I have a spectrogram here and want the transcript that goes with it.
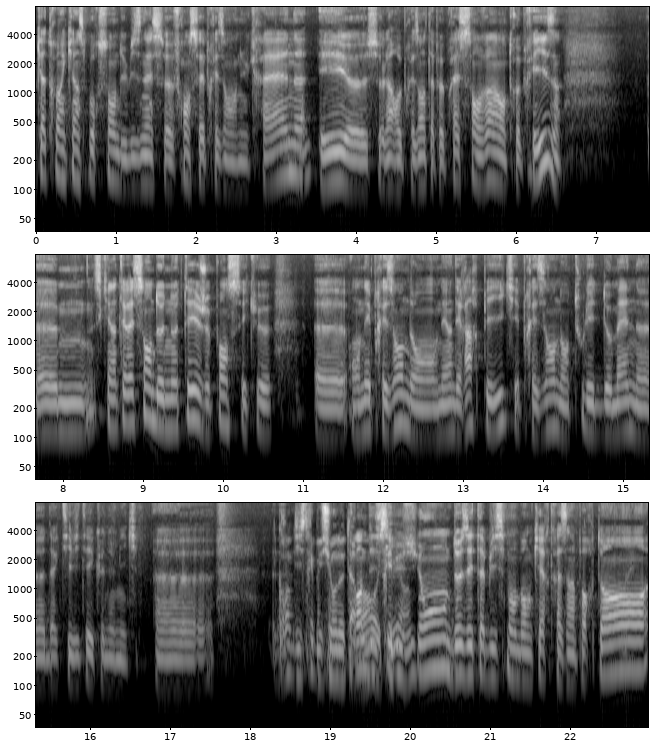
95% du business français présent en Ukraine mhm. et cela représente à peu près 120 entreprises. ce qui est intéressant de noter, je pense, c'est que euh, on est présent dans, on est un des rares pays qui est présent dans tous les domaines euh, d'activité économique. Euh, grande distribution notamment. Grande hein. distribution, deux établissements bancaires très importants.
